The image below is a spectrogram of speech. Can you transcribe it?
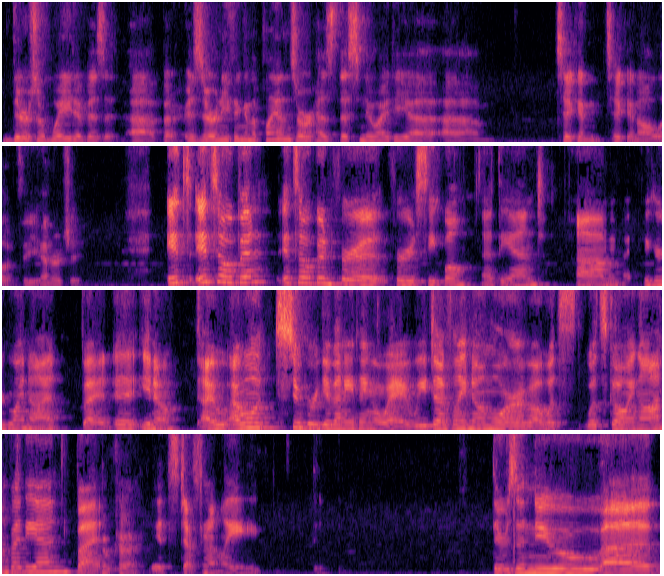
there's a way to visit. Uh, but is there anything in the plans, or has this new idea um, taken taken all of the energy? It's it's open. It's open for a for a sequel at the end. Um, mm-hmm. I figured why not, but it, you know, I, I won't super give anything away. We definitely know more about what's what's going on by the end, but okay. it's definitely there's a new uh,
